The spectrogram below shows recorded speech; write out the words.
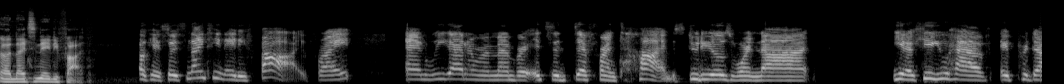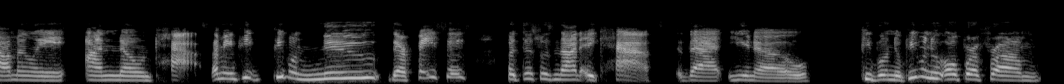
uh, 1985 okay so it's 1985 right? And we got to remember it's a different time. Studios were not you know here you have a predominantly unknown cast. I mean pe- people knew their faces but this was not a cast that you know people knew. People knew Oprah from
